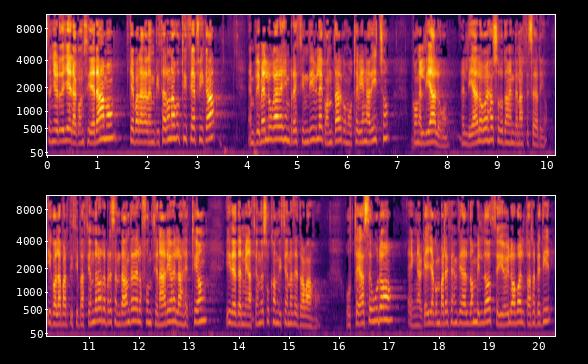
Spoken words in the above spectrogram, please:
Señor de Llera, consideramos que para garantizar una justicia eficaz, en primer lugar, es imprescindible contar, como usted bien ha dicho, con el diálogo. El diálogo es absolutamente necesario y con la participación de los representantes de los funcionarios en la gestión y determinación de sus condiciones de trabajo. Usted aseguró en aquella comparecencia del 2012 y hoy lo ha vuelto a repetir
